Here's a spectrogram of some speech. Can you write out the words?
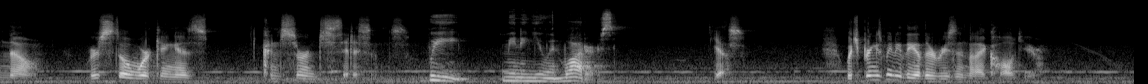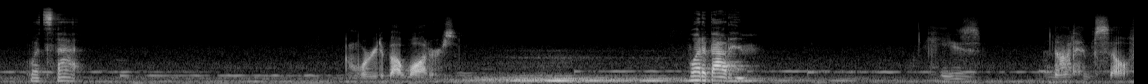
No, we're still working as concerned citizens. We, meaning you and Waters. Yes. Which brings me to the other reason that I called you. What's that? I'm worried about Waters. What about him? He's not himself.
